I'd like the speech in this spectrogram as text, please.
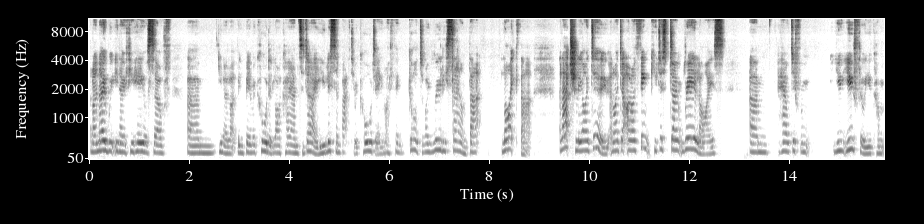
And I know, you know, if you hear yourself um, you know, like being, being recorded like I am today, you listen back to recording and I think, God, do I really sound that like that? And actually, I do. And I, do, and I think you just don't realise um, how different you, you feel you come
